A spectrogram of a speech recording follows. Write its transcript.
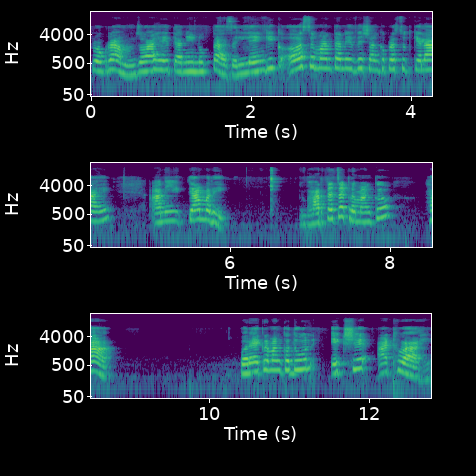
प्रोग्राम जो आहे त्यांनी नुकताच लैंगिक असमानता निर्देशांक प्रस्तुत केला आहे आणि त्यामध्ये भारताचा क्रमांक हा पर्याय क्रमांक दोन एकशे आठवा आहे.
